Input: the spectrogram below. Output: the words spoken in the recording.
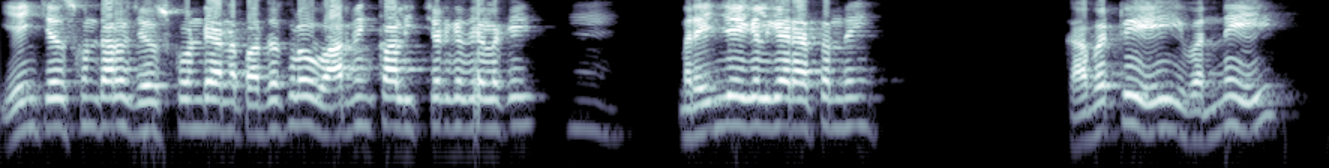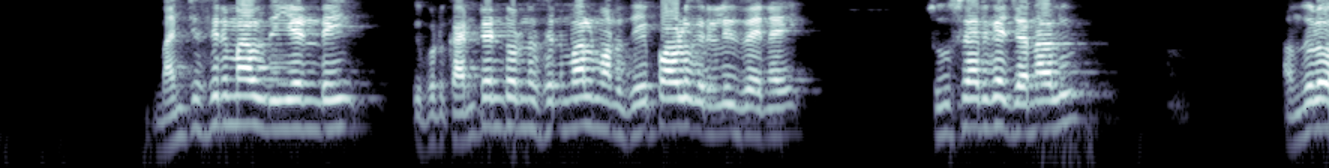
ఏం చేసుకుంటారో చేసుకోండి అన్న పద్ధతిలో వార్నింగ్ కాల్ ఇచ్చాడు కదా వీళ్ళకి. మరి ఏం చేయగలిగారు అతన్ని? కాబట్టి ఇవన్నీ మంచి సినిమాలు తీయండి. ఇప్పుడు కంటెంట్ ఉన్న సినిమాలు మన దీపావళికి రిలీజ్ అయినాయి. చూశారుగా జనాలు? అందులో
